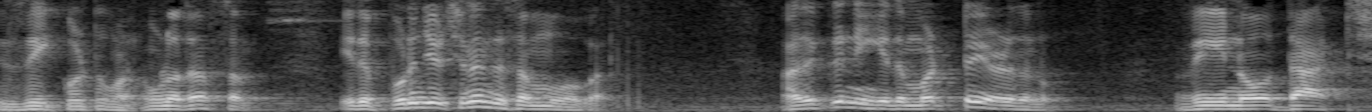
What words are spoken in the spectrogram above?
is equal to one இவ்வளோதான் sum இதை புரிஞ்சிடுச்சுன்னா இந்த சம் ஓவர் அதுக்கு நீங்கள் இதை மட்டும் எழுதணும். We know that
